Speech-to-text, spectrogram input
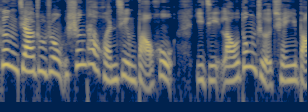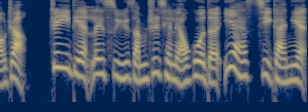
更加注重生态环境保护以及劳动者权益保障。这一点类似于咱们之前聊过的 ESG 概念，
